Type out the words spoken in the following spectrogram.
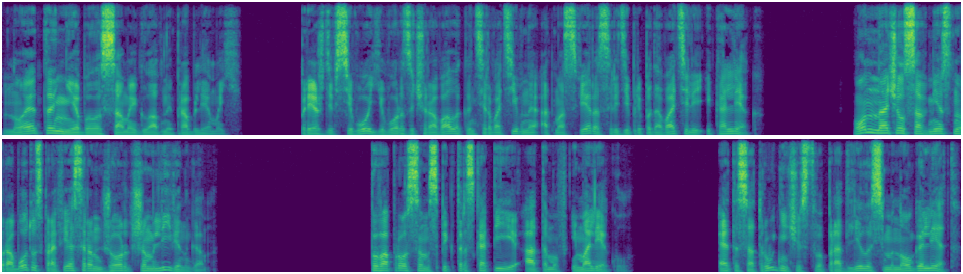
но это не было самой главной проблемой. Прежде всего, его разочаровала консервативная атмосфера среди преподавателей и коллег. Он начал совместную работу с профессором Джорджем Ливингом по вопросам спектроскопии атомов и молекул. Это сотрудничество продлилось много лет,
